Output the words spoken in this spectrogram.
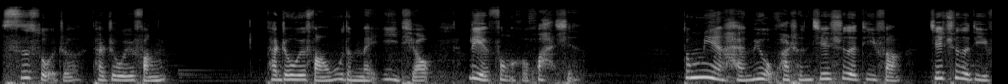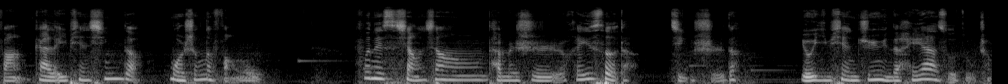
思索着他周围房、他周围房屋的每一条裂缝和划线。东面还没有画成街区的地方，街区的地方盖了一片新的、陌生的房屋。富内斯想象它们是黑色的、紧实的，由一片均匀的黑暗所组成。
